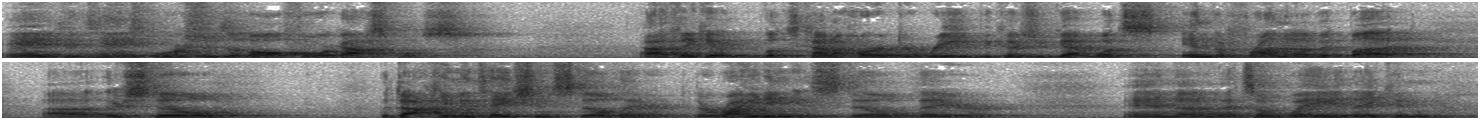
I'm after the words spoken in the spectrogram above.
and contains portions of all four Gospels. I think it looks kind of hard to read because you've got what's in the front of it, but uh, there's still, the documentation's still there. The writing is still there. And uh, that's a way they can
